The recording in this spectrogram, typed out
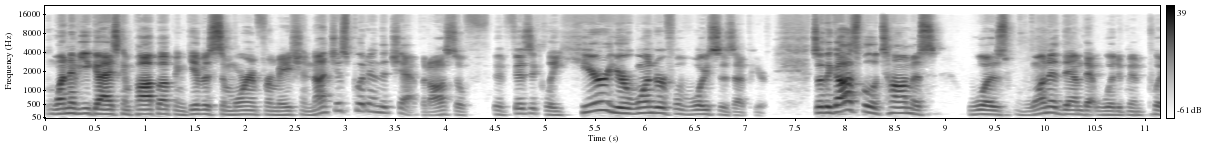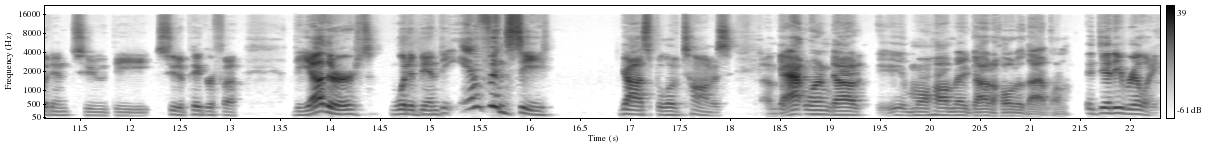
one of you guys can pop up and give us some more information, not just put in the chat, but also uh, physically hear your wonderful voices up here. So the Gospel of Thomas was one of them that would have been put into the pseudepigrapha. The others would have been the infancy Gospel of Thomas. And that one got eh, Muhammad got a hold of that one. Uh, did he really?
